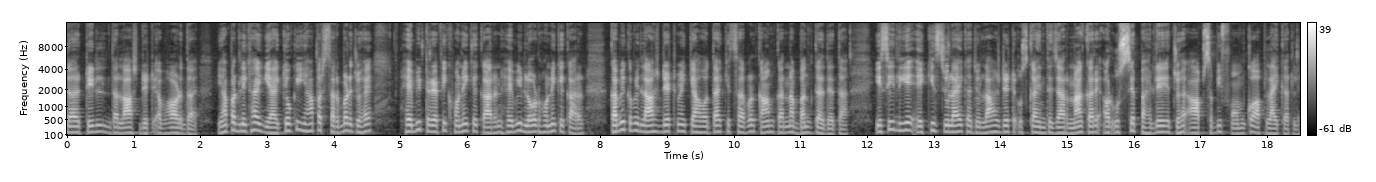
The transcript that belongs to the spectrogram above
the till the last date about the यहाँ पर लिखा गया है, क्योंकि यहाँ पर सर्वर जो है हैवी ट्रैफ़िक होने के कारण हैवी लोड होने के कारण कभी कभी लास्ट डेट में क्या होता है कि सर्वर काम करना बंद कर देता है। इसीलिए 21 जुलाई का जो लास्ट डेट उसका इंतज़ार ना करें और उससे पहले जो है आप सभी फॉर्म को अप्लाई कर लें।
